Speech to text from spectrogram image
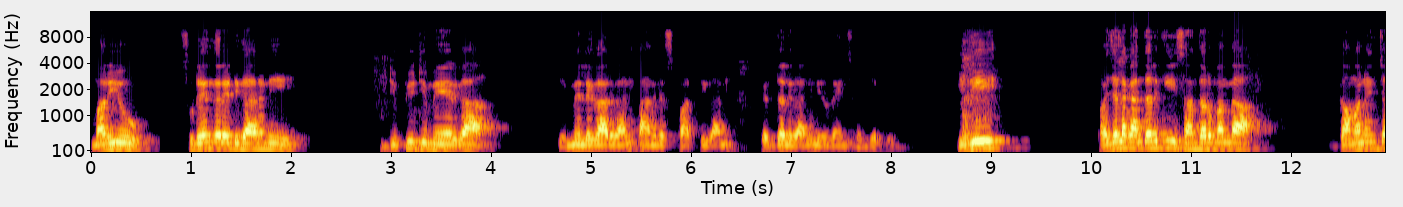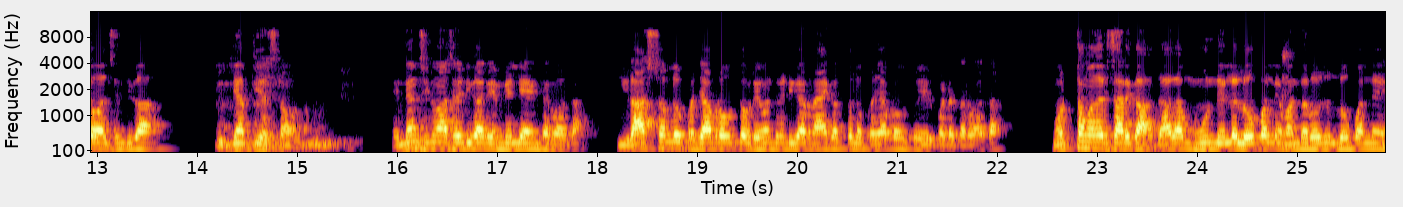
మరియు సురేందర్ రెడ్డి గారిని డిప్యూటీ మేయర్గా ఎమ్మెల్యే గారు కానీ కాంగ్రెస్ పార్టీ కానీ పెద్దలు కానీ నిర్ణయించడం జరిగింది. ఇది ప్రజలకందరికీ ఈ సందర్భంగా గమనించవలసిందిగా విజ్ఞప్తి చేస్తా ఉన్నాం. ఎన్ఎన్ శ్రీనివాసరెడ్డి గారు ఎమ్మెల్యే అయిన తర్వాత ఈ రాష్ట్రంలో ప్రజాప్రభుత్వం రేవంత్ రెడ్డి గారి నాయకత్వంలో ప్రజాప్రభుత్వం ఏర్పడిన తర్వాత మొట్టమొదటిసారిగా దాదాపు మూడు నెలల లోపలనే వంద రోజుల లోపలనే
